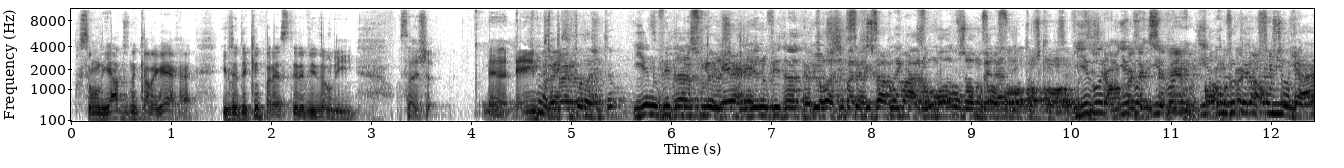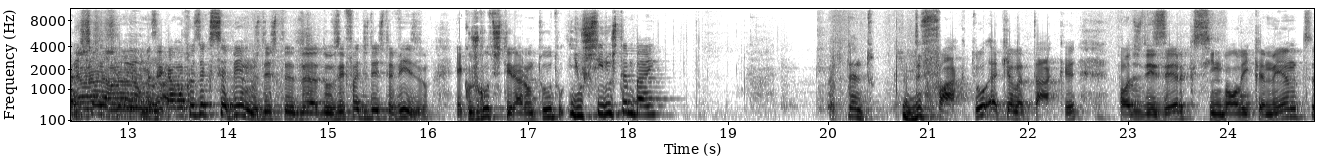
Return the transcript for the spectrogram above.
Porque são aliados naquela guerra. E, portanto, aquilo parece ter havido ali. Ou seja, eh, é importante. E a novidade de hoje, e a novidade de toda a hoje parece explicar o modus operandi. dizer. E E agora, há uma e coisa que e sabemos. e agora- Alguns até eram não. Não, não, não, não, não, mas é que há uma coisa que sabemos deste, da- dos efeitos deste aviso. É que os russos tiraram tudo e os sírios também. Portanto, de facto, aquele ataque, podes dizer que simbolicamente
